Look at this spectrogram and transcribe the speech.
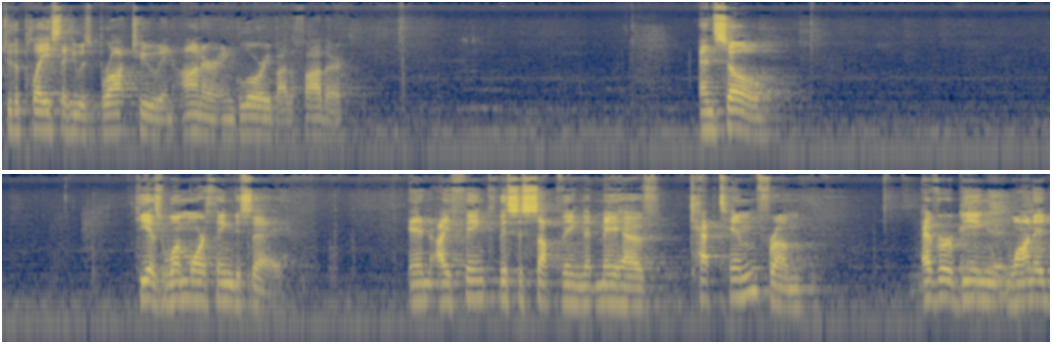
to the place that he was brought to in honor and glory by the Father. And so, he has one more thing to say. And I think this is something that may have kept him from ever being wanted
